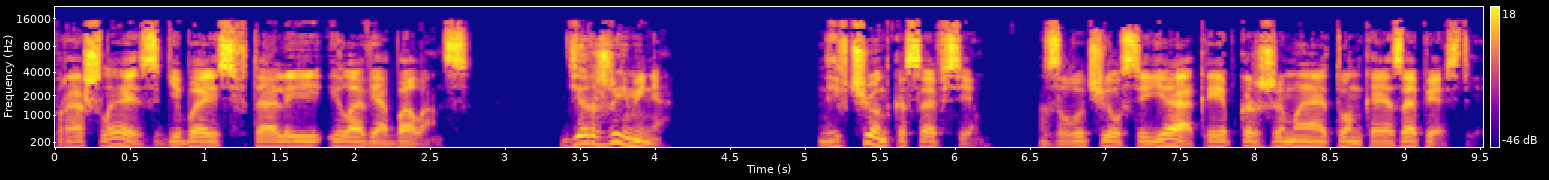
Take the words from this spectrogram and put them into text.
прошлась, сгибаясь в талии и ловя баланс. «Держи меня!» «Девчонка совсем!» — залучился я, крепко сжимая тонкое запястье.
